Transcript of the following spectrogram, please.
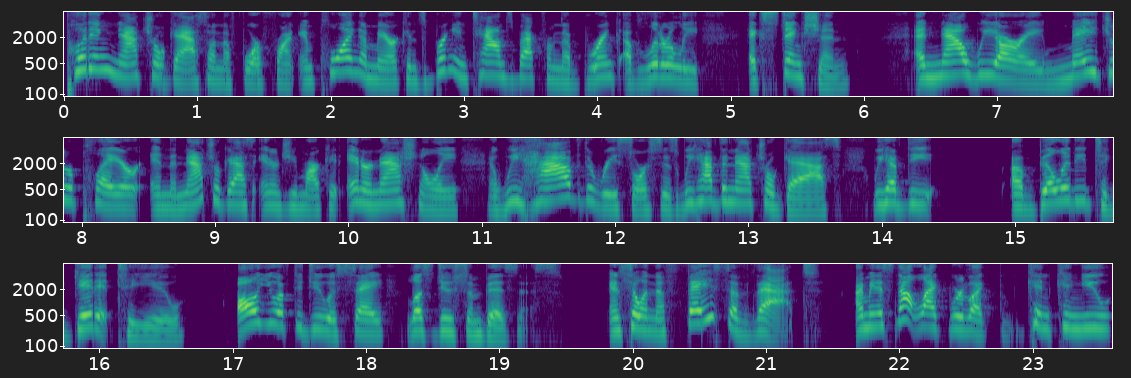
putting natural gas on the forefront, employing Americans, bringing towns back from the brink of literally extinction. And now we are a major player in the natural gas energy market internationally, and we have the resources, we have the natural gas, we have the ability to get it to you. All you have to do is say, let's do some business. And so in the face of that, I mean, it's not like we're like, can can you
